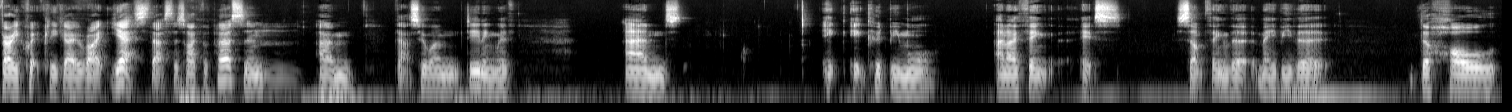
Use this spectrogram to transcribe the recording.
very quickly go right. Yes, that's the type of person. Mm. um, that's who I'm dealing with, and it it could be more, and I think it's something that maybe the the whole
